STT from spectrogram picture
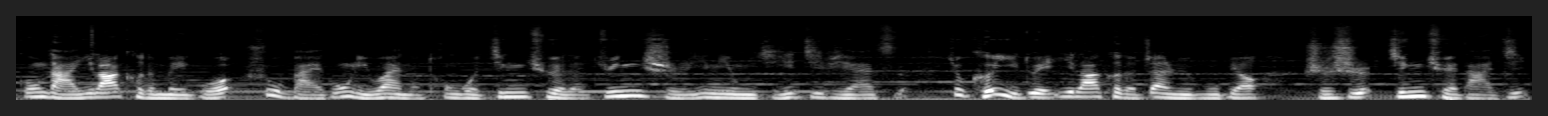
攻打伊拉克的美国，数百公里外呢，通过精确的军事应用级 GPS，就可以对伊拉克的战略目标实施精确打击。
